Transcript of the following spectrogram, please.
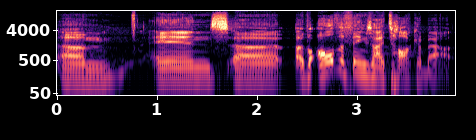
Um, and uh, of all the things I talk about,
